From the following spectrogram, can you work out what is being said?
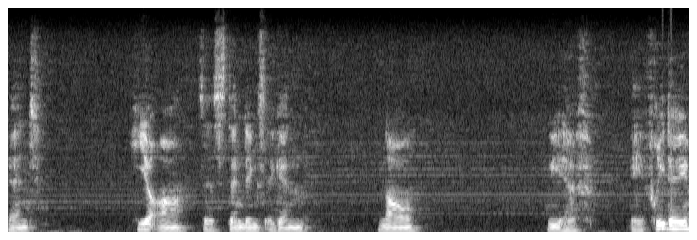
And here are the standings again. Now we have a free day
